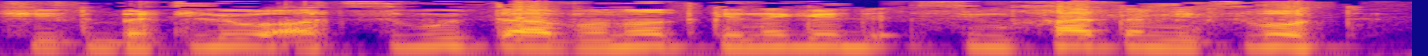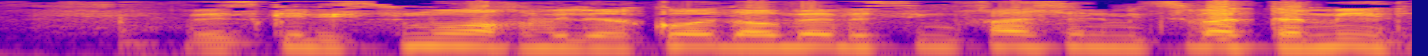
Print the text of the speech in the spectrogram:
שיתבטלו עצבות העוונות כנגד שמחת המצוות, ואזכה לשמוח ולרקוד הרבה בשמחה של מצווה תמיד.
